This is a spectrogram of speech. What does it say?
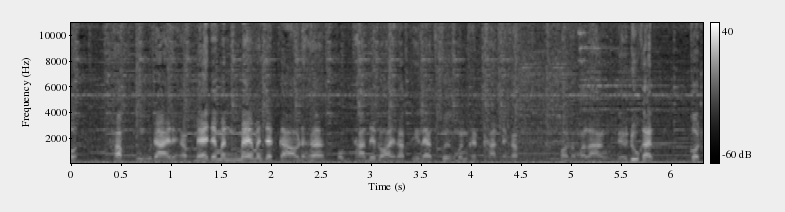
กด พับหูได้นะครับ แม้จะมันแม้มันจะเก่านะฮะผมทำเรียบร้อยครับทีแรกเฟืองมันขัดๆนะครับถอดออกมาล้างเดี๋ยวดูกันกด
